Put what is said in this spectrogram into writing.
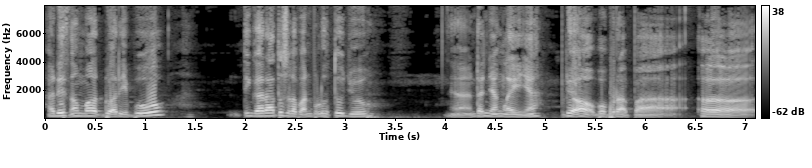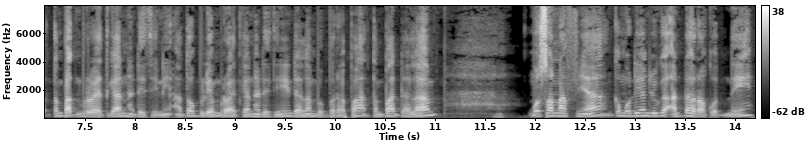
Hadis nomor 2387 ya, dan yang lainnya beliau beberapa uh, tempat meriwayatkan hadis ini atau beliau meriwayatkan hadis ini dalam beberapa tempat dalam musonafnya kemudian juga ada Rakutni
